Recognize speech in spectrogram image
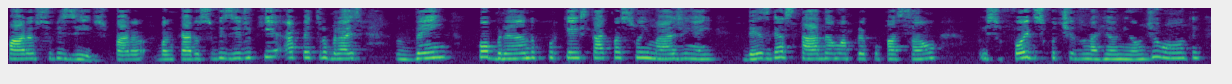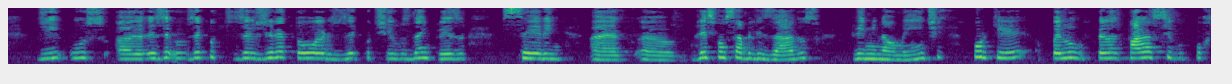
para subsídios, para bancar o subsídio que a Petrobras vem cobrando porque está com a sua imagem aí desgastada, uma preocupação. Isso foi discutido na reunião de ontem, de os, uh, os diretores, os executivos da empresa serem uh, uh, responsabilizados criminalmente, porque pelo, pela, para, por,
